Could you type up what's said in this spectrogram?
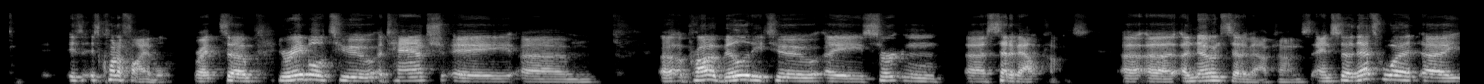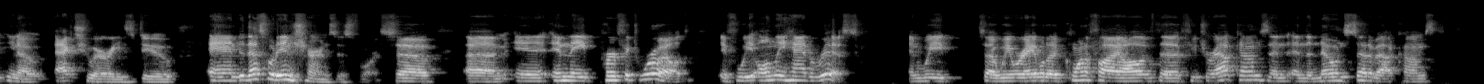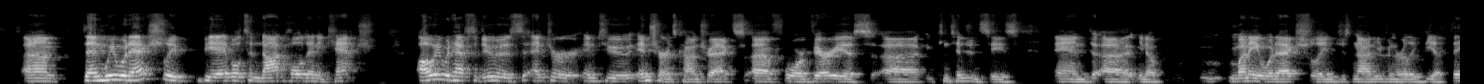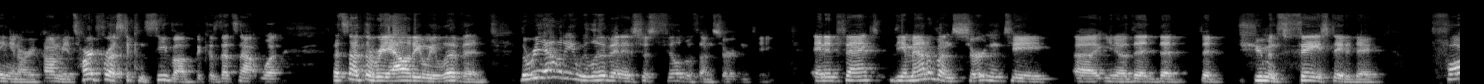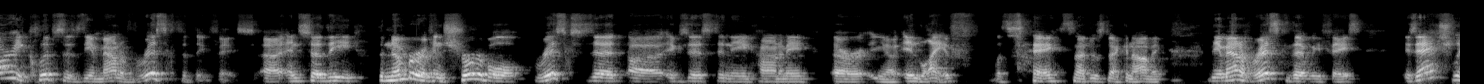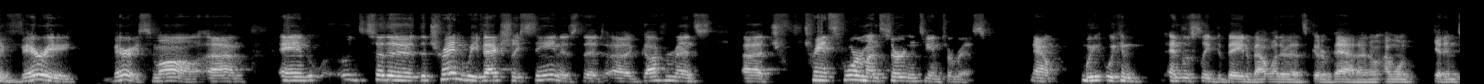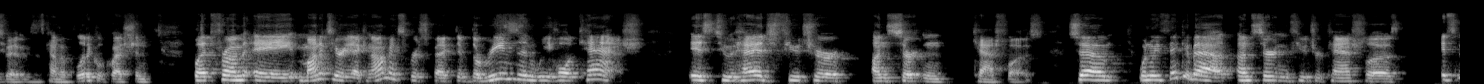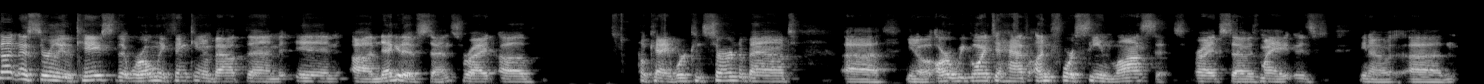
is, is quantifiable, right? So you're able to attach a, um, a probability to a certain uh, set of outcomes, uh, uh, a known set of outcomes. And so that's what, uh, you know, actuaries do. And that's what insurance is for. So um, in, in the perfect world, if we only had risk and we, so we were able to quantify all of the future outcomes and, and the known set of outcomes, um, then we would actually be able to not hold any cash all we would have to do is enter into insurance contracts uh, for various uh, contingencies and uh, you know money would actually just not even really be a thing in our economy. It's hard for us to conceive of because that's not what that's not the reality we live in. The reality we live in is just filled with uncertainty. And in fact, the amount of uncertainty uh, you know, that, that, that humans face day to day far eclipses the amount of risk that they face. Uh, and so the, the number of insurable risks that uh, exist in the economy or, you know, in life, let's say, it's not just economic, the amount of risk that we face is actually very, very small. Um, and so the, the trend we've actually seen is that uh, governments uh, tr transform uncertainty into risk. Now, we, we can endlessly debate about whether that's good or bad. I don't I won't get into it because it's kind of a political question. But from a monetary economics perspective, the reason we hold cash is to hedge future uncertain cash flows. So when we think about uncertain future cash flows, it's not necessarily the case that we're only thinking about them in a negative sense, right? Of, okay, we're concerned about uh, you know, are we going to have unforeseen losses, right? So is my, is, you know, um,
